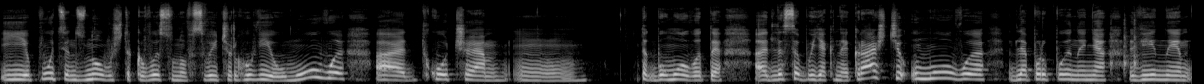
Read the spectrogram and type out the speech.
і Путін знову ж таки висунув свої чергові умови. е, Хоче. Так би мовити, е, для себе як найкращі умови для припинення війни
